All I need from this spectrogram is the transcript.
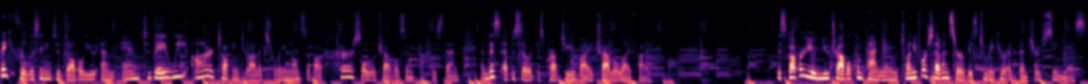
Thank you for listening to WMN. Today we are talking to Alex Reynolds about her solo travels in Pakistan, and this episode is brought to you by Travel Wi Fi. Discover your new travel companion with 24 7 service to make your adventures seamless.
